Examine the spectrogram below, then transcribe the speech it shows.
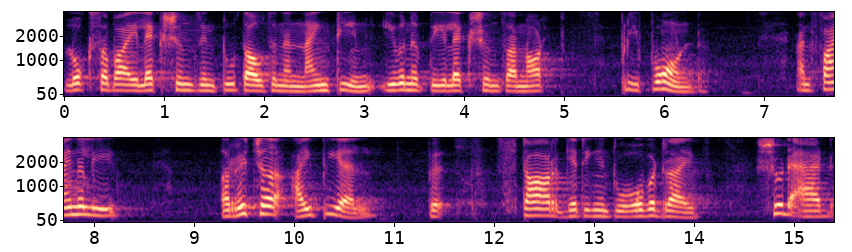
Lok Sabha elections in 2019, even if the elections are not preponed. And finally, a richer IPL with Star getting into overdrive should add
